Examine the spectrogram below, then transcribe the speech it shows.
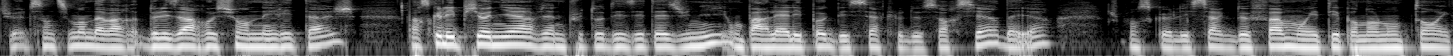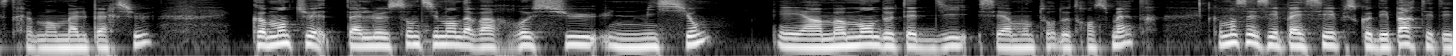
tu as le sentiment d'avoir, de les avoir reçus en héritage? Parce que les pionnières viennent plutôt des États-Unis. On parlait à l'époque des cercles de sorcières, d'ailleurs. Je pense que les cercles de femmes ont été pendant longtemps extrêmement mal perçus. Comment tu as le sentiment d'avoir reçu une mission? Et à un moment de t'être dit c'est à mon tour de transmettre Comment ça s'est passé? Parce qu'au départ, étais,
